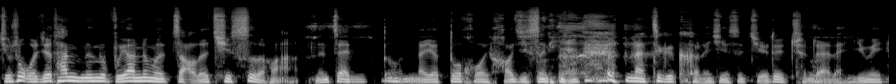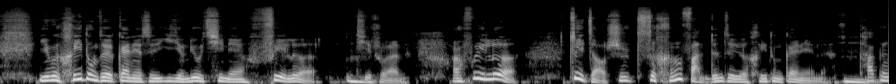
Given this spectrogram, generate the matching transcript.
就是说我觉得他能够不要那么早的去世的话，能再多那要多活好几十年，那这个可能性是绝对存在的。因为因为黑洞这个概念是一九六七年费勒提出来的，而费勒最早是是很反对这个黑洞概念的。嗯他跟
